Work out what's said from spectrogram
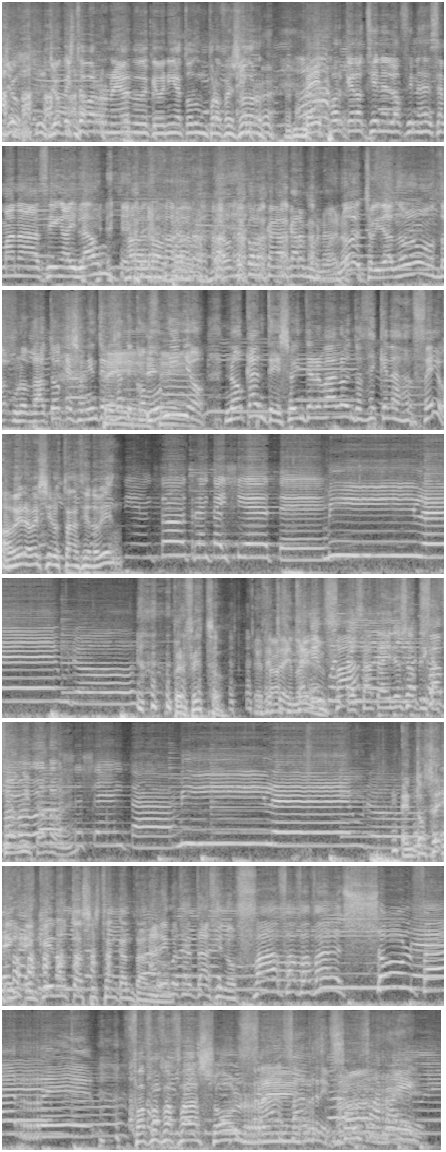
Yo, yo que estaba roneando de que venía todo un profesor. ¿Veis por qué nos tienen los fines de semana sin aislado? A ver, no, ¿a dónde colocan a Carmona? Bueno, estoy dando unos, unos datos que son interesantes. Sí, Como un niño no cante esos intervalos, entonces queda feo. A ver, a ver si lo están haciendo bien. 137 mil euros. Perfecto. Perfecto, están en fa. Se ha traído su aplicación y todo, ¿eh? 60 mil euros. Entonces, ¿en, en qué notas están Ahora cantando? mismo está haciendo fa, fa, fa, fa, sol, fa, re. Fa, fa, fa, fa, sol, re. Fa, re, fa, Sol, fa, re.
